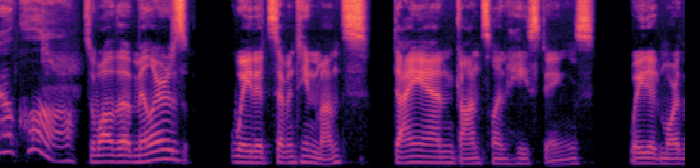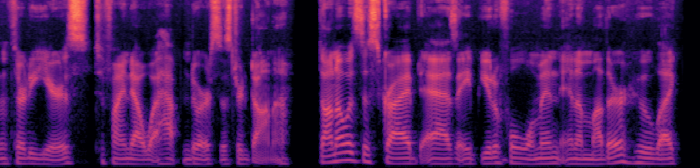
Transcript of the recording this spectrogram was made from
Oh, cool. So while the Millers waited 17 months, Diane Gonsoulin Hastings waited more than 30 years to find out what happened to her sister Donna. Donna was described as a beautiful woman and a mother who liked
